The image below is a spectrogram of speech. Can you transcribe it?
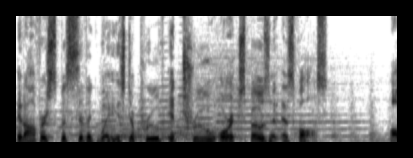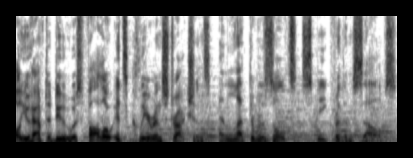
It offers specific ways to prove it true or expose it as false. All you have to do is follow its clear instructions and let the results speak for themselves.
